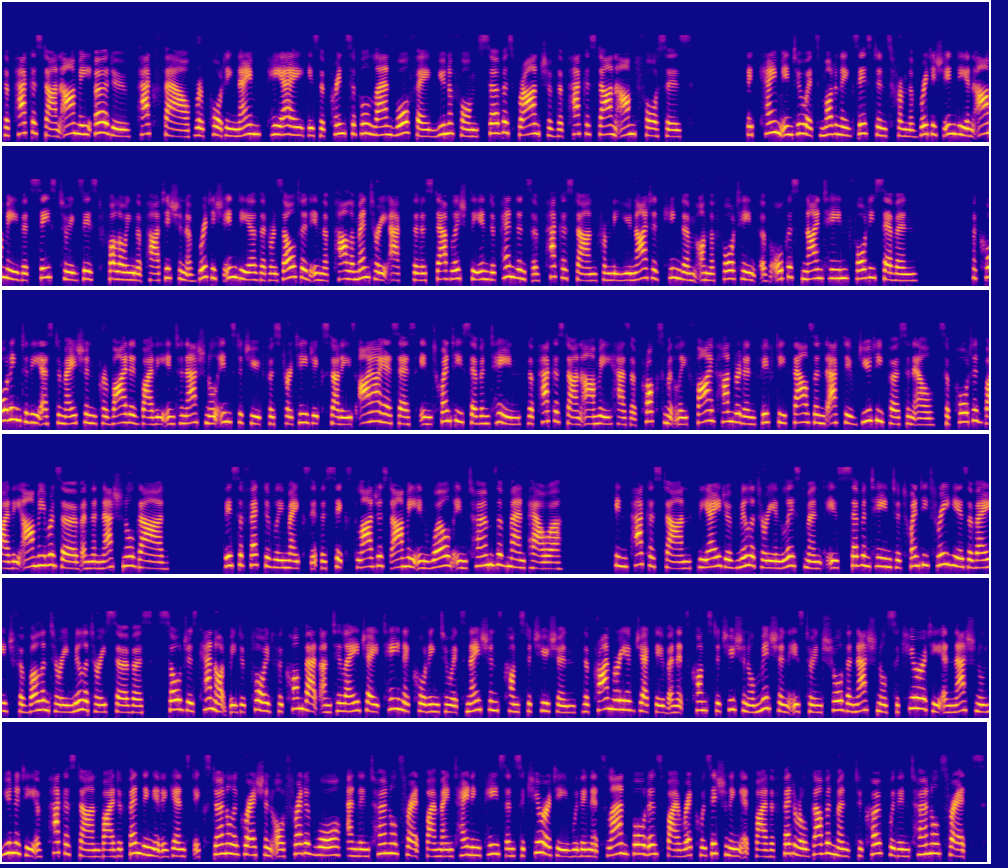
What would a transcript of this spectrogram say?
The Pakistan Army Urdu, Pak Fau, reporting name, PA, is the principal land warfare uniformed service branch of the Pakistan Armed Forces. It came into its modern existence from the British Indian Army that ceased to exist following the partition of British India that resulted in the Parliamentary Act that established the independence of Pakistan from the United Kingdom on 14 August 1947. According to the estimation provided by the International Institute for Strategic Studies IISS in 2017, the Pakistan Army has approximately 550,000 active duty personnel, supported by the Army Reserve and the National Guard. This effectively makes it the sixth largest army in world in terms of manpower. In Pakistan, the age of military enlistment is 17 to 23 years of age for voluntary military service. Soldiers cannot be deployed for combat until age 18 according to its nation's constitution. The primary objective and its constitutional mission is to ensure the national security and national unity of Pakistan by defending it against external aggression or threat of war, and internal threat by maintaining peace and security within its land borders by requisitioning it by the federal government to cope with internal threats.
